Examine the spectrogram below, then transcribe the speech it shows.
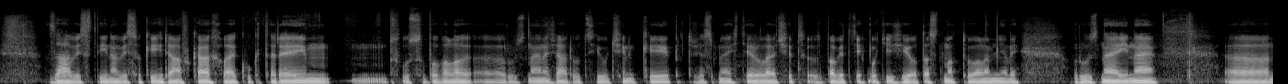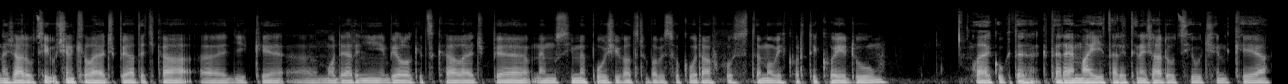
závislí na vysokých dávkách léku, které jim mm, způsobovala eh, různé nežádoucí účinky, protože jsme je chtěli léčit, zbavit těch potíží od astmatu, ale měli různé jiné uh, Eh, nežádoucí účinky léčby a teďka eh, díky eh, moderní biologické léčbě nemusíme používat třeba vysokou dávku systémových kortikoidů, léku, které mají tady ty nežádoucí účinky a,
